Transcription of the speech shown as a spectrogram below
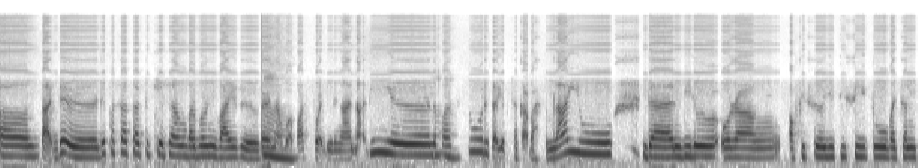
Um, tak ada. Dia pasal satu kes yang baru-baru ni viral. Hmm. Nak buat pasport dia dengan anak dia. Lepas hmm. tu dia tak boleh bercakap bahasa Melayu. Dan bila orang officer UTC tu macam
